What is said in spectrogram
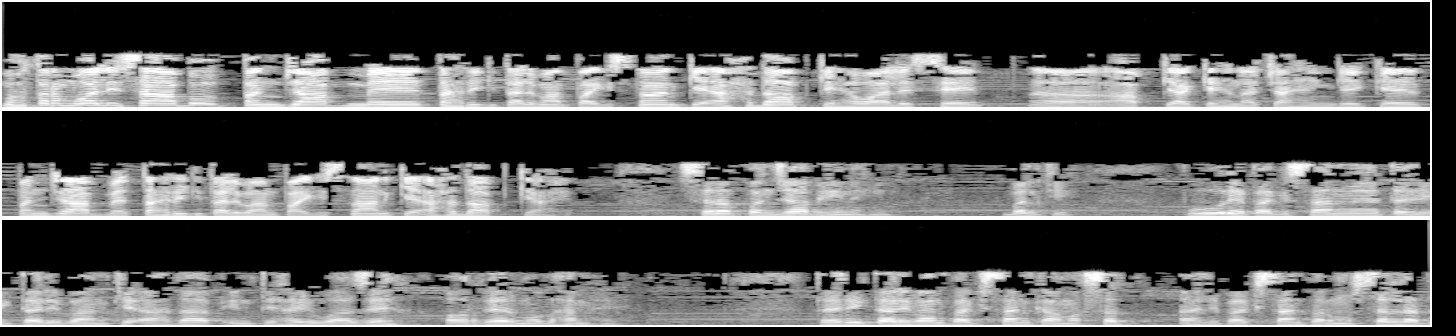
محترم والی صاحب، پنجاب میں تحریک طالبان پاکستان کے اہداف کے حوالے سے آپ کیا کہنا چاہیں گے کہ پنجاب میں تحریک طالبان پاکستان کے اہداف کیا ہے صرف پنجاب ہی نہیں، بلکہ پورے پاکستان میں تحریک طالبان کے اہداف انتہائی واضح اور غیر مبہم ہیں۔ تحریک طالبان پاکستان کا مقصد اہل پاکستان پر مسلط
